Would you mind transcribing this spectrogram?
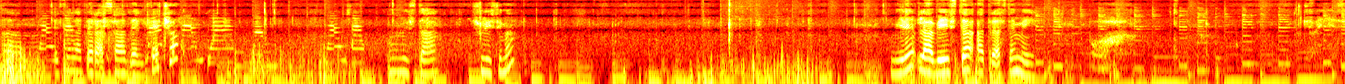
um, esta es la terraza del techo está chulísima. Miren la vista atrás de mí. ¡Qué belleza!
